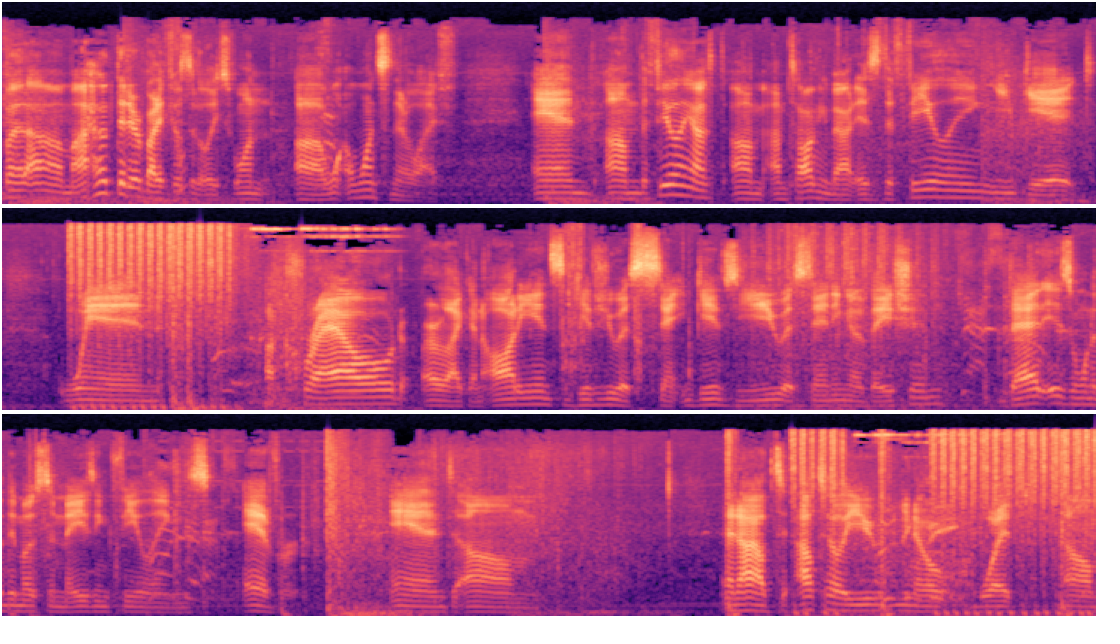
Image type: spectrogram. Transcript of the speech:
But um, I hope that everybody feels it at least one uh, once in their life. And um, the feeling i am um, talking about is the feeling you get when a crowd or like an audience gives you a gives you a standing ovation. That is one of the most amazing feelings ever. And um, and I'll, t I'll tell you, you know, what, um,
